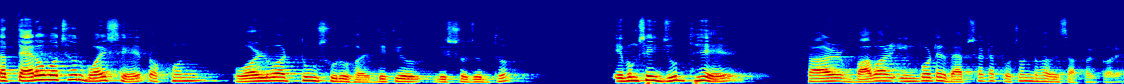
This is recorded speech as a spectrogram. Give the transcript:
তার তেরো বছর বয়সে তখন ওয়ার্ল্ড ওয়ার টু শুরু হয়, দ্বিতীয় বিশ্বযুদ্ধ এবং সেই যুদ্ধে তার বাবার ইম্পোর্টের ব্যবসাটা প্রচণ্ডভাবে সাফার করে।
